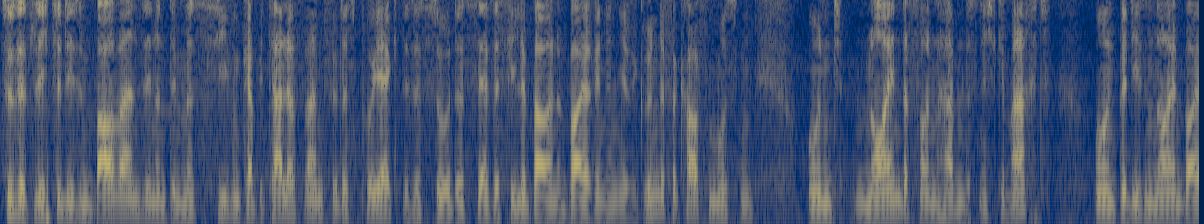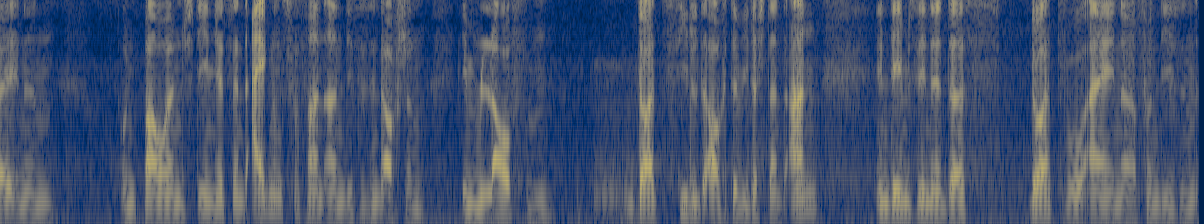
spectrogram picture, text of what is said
Zusätzlich zu diesem Bauwahnsinn und dem massiven Kapitalaufwand für das Projekt ist es so, dass sehr, sehr viele Bauern und Bäuerinnen ihre Gründe verkaufen mussten und neun davon haben das nicht gemacht. Und bei diesen neun BäuerInnen und Bauern stehen jetzt Enteignungsverfahren an. Diese sind auch schon im Laufen. Dort siedelt auch der Widerstand an, in dem Sinne, dass dort, wo einer von diesen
